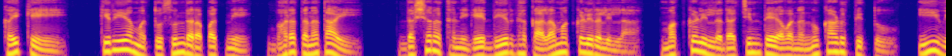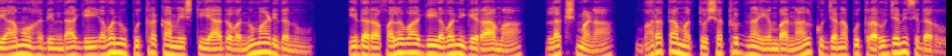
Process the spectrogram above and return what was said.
ಕೈಕೇಯಿ, ಕಿರಿಯ ಮತ್ತು ಸುಂದರ ಪತ್ನಿ, ಭರತನ ತಾಯಿ. ದಶರಥನಿಗೆ ದೀರ್ಘಕಾಲ ಮಕ್ಕಳಿರಲಿಲ್ಲ. ಮಕ್ಕಳಿಲ್ಲದ ಚಿಂತೆ ಅವನನ್ನು ಕಾಡುತ್ತಿತ್ತು. ಈ ವ್ಯಾಮೋಹದಿಂದಾಗಿ ಅವನು ಪುತ್ರಕಾಮೇಷ್ಟಿಯಾಗವನ್ನು ಮಾಡಿದನು. ಇದರ ಫಲವಾಗಿ ಅವನಿಗೆ ರಾಮ, ಲಕ್ಷ್ಮಣ, ಭರತ ಮತ್ತು ಶತ್ರುಘ್ನ ಎಂಬ ನಾಲ್ಕು ಜನ ಪುತ್ರರು ಜನಿಸಿದರು.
